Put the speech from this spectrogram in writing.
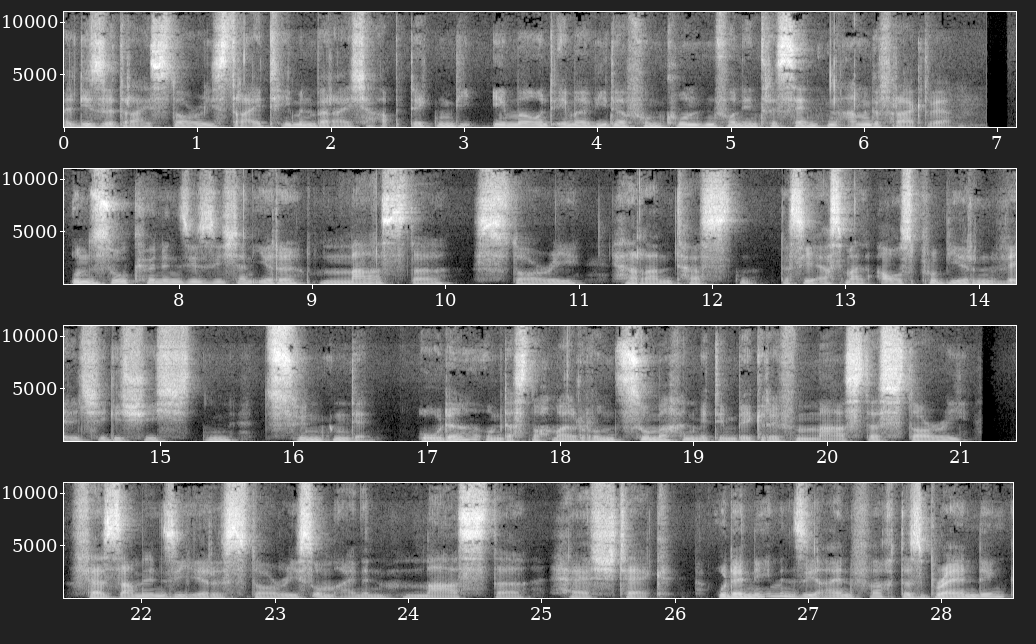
weil diese drei Stories drei Themenbereiche abdecken, die immer und immer wieder vom Kunden, von Interessenten angefragt werden. Und so können Sie sich an Ihre Master Story herantasten, dass Sie erstmal ausprobieren, welche Geschichten zünden denn. Oder, um das nochmal rund zu machen mit dem Begriff Master Story, versammeln Sie Ihre Stories um einen Master Hashtag. Oder nehmen Sie einfach das Branding,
